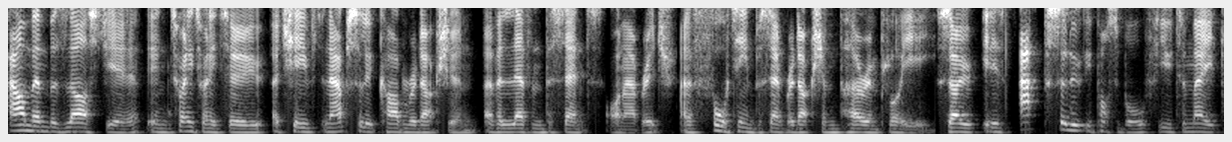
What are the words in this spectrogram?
Our members last year in 2022 achieved an absolute carbon reduction of 11% on average and a 14% reduction per employee. So it is absolutely possible for you to make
